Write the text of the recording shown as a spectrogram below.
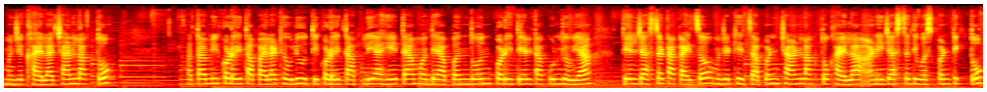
म्हणजे खायला छान लागतो. आता मी कढई तापायला ठेवली होती. कढई तापली आहे. त्यामध्ये आपण दोन पडी तेल टाकून घेऊया. तेल जास्त टाकायचं म्हणजे ठेचा पण छान लागतो खायला आणि जास्त दिवस पण टिकतो.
